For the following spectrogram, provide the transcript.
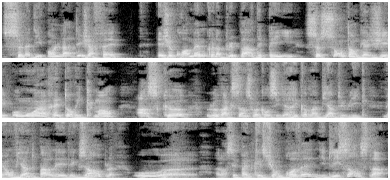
Cela dit, on l'a déjà fait, et je crois même que la plupart des pays se sont engagés, au moins rhétoriquement, à ce que le vaccin soit considéré comme un bien public. Mais on vient de parler d'exemples où euh, alors c'est pas une question de brevet ni de licence là.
